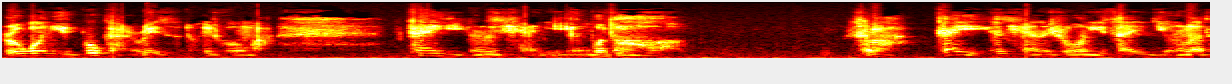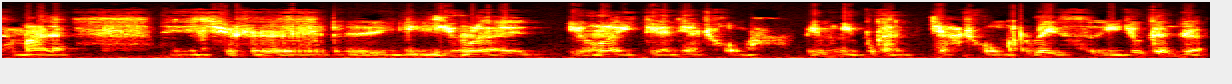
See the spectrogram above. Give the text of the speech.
如果你不敢 race 推筹码，该赢的钱你赢不到，是吧？该赢钱的时候你再赢了，他妈的，其实赢了赢了一点点筹码，因为你不敢加筹码 race，你就跟着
